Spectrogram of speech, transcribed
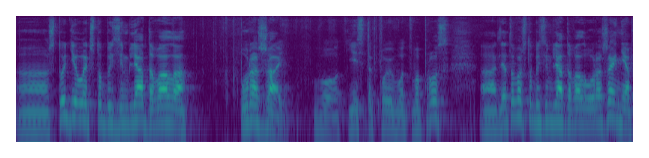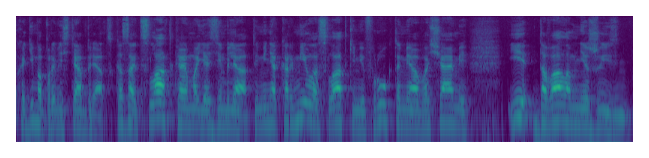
А, Что делать, чтобы земля давала урожай? Вот, есть такой вот вопрос. А, Для того, чтобы земля давала урожай, необходимо провести обряд. Сказать, сладкая моя земля, ты меня кормила сладкими фруктами, овощами и давала мне жизнь.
